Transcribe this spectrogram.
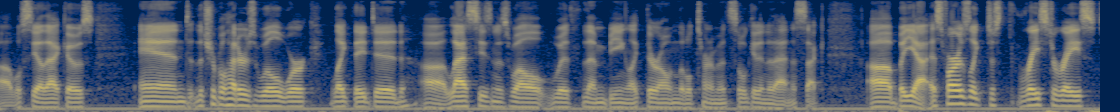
Uh, we'll see how that goes. And the triple headers will work like they did uh, last season as well, with them being like their own little tournaments. So we'll get into that in a sec. Uh, but yeah, as far as like just race to race,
